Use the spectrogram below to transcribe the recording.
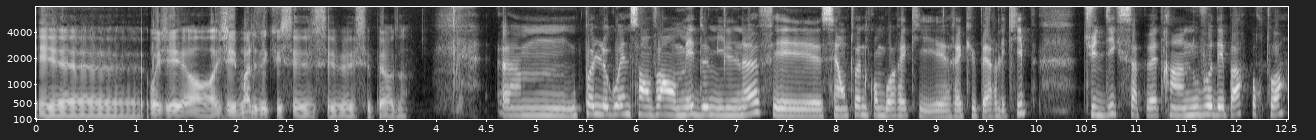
Et euh, ouais, j'ai, mal vécu ces, ces, ces périodes-là. Euh, Paul Le Guen s'en va en mai 2009 et c'est Antoine Comboiré qui récupère l'équipe. Tu te dis que ça peut être un nouveau départ pour toi?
